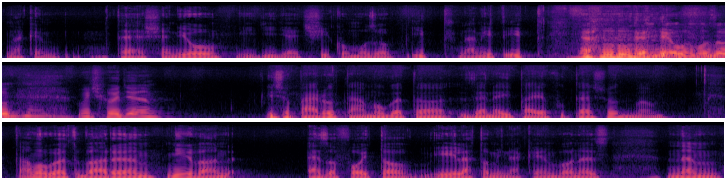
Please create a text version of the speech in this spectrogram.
nekem teljesen jó, így, így egy síkon mozog itt, nem itt, itt. Jól mozog. Úgyhogy... És a párod támogat a zenei pályafutásodban? Támogat, bár nyilván ez a fajta élet, ami nekem van, ez nem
